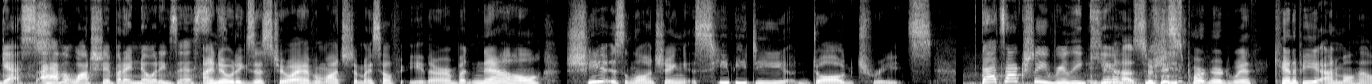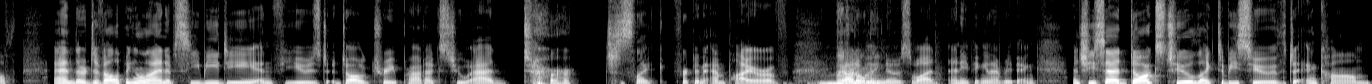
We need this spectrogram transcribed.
yes, I haven't watched it, but I know it exists. I know it exists too. I haven't watched it myself either. But now she is launching CBD dog treats. That's actually really cute. Yeah, so she's partnered with Canopy Animal Health, and they're developing a line of CBD infused dog treat products to add to her just like freaking empire of God only knows what, anything and everything. And she said dogs too like to be soothed and calm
